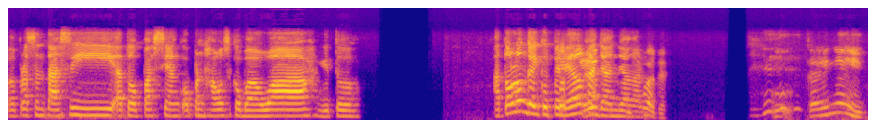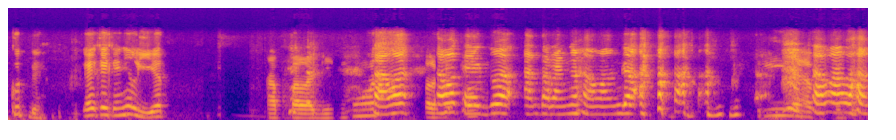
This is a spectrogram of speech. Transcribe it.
Eh, presentasi atau pas yang open house ke bawah gitu? Atau lu nggak ikut PDLK Kayaknya jangan-jangan? kayaknya ikut deh. Kayak kayak- kayaknya lihat. Apalagi mood sama apalagi sama kayak gue antara nggak sama enggak iya sama lah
